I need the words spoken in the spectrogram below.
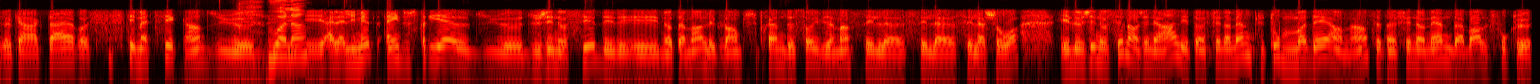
le caractère systématique hein, du, euh, voilà. et, à la limite industrielle du, euh, du génocide et, et notamment l'exemple suprême de ça évidemment c'est la c'est la c'est la Shoah et le génocide en général est un phénomène plutôt moderne hein, c'est un phénomène d'abord il faut que le,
